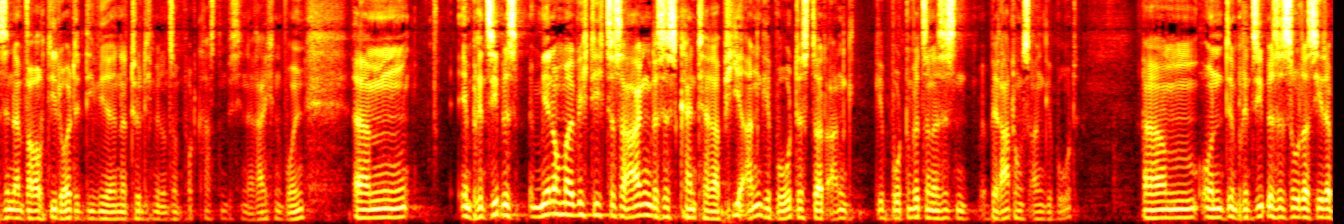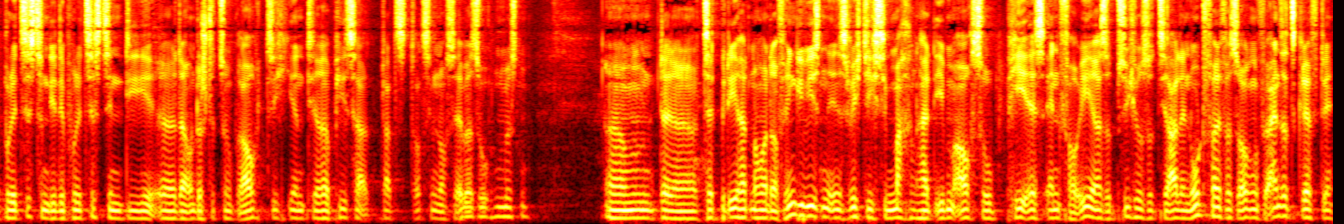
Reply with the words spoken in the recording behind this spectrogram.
sind einfach auch die Leute, die wir natürlich mit unserem Podcast ein bisschen erreichen wollen. Ähm, Im Prinzip ist mir nochmal wichtig zu sagen, das ist kein Therapieangebot, das dort angeboten wird, sondern es ist ein Beratungsangebot. Ähm, und im Prinzip ist es so, dass jeder Polizist und jede Polizistin, die äh, da Unterstützung braucht, sich ihren Therapieplatz trotzdem noch selber suchen müssen. Ähm, der ZBD hat nochmal darauf hingewiesen, ist wichtig, sie machen halt eben auch so PSNVE, also psychosoziale Notfallversorgung für Einsatzkräfte.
